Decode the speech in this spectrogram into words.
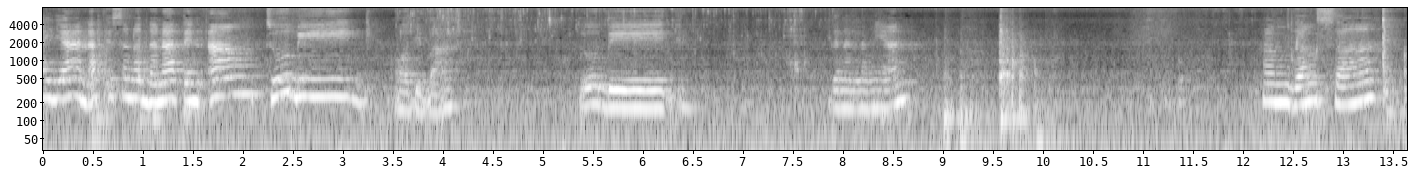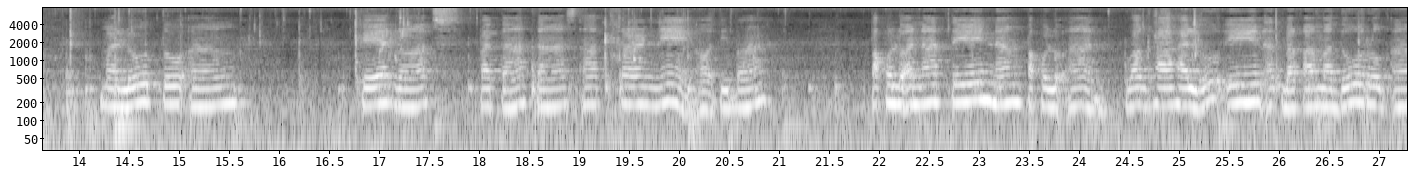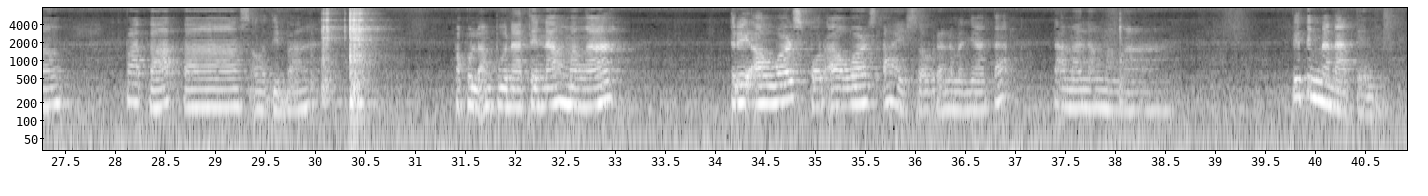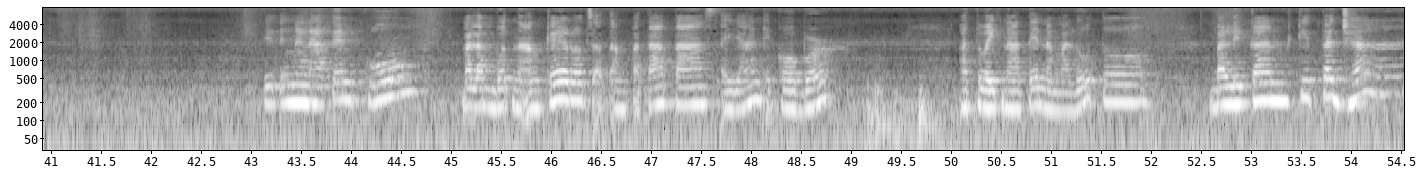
Ayan, at isunod na natin ang tubig. O, di ba? Tubig. Ganun lang yan. Hanggang sa maluto ang carrots, patatas, at karne. O, di ba? Pakuluan natin ng pakuluan. Huwag hahaluin at baka madurog ang patatas. O, di ba? Pakuluan po natin ng mga 3 hours, 4 hours. Ay, sobra naman yata. Tama ng mga... Titingnan natin. Titingnan natin kung malambot na ang carrots at ang patatas. Ayan, i-cover. At wait natin na maluto. Balikan kita dyan.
